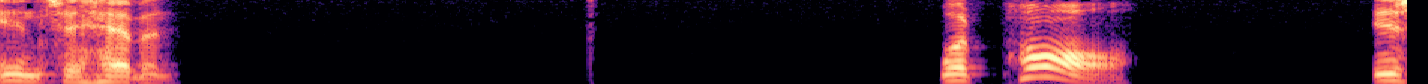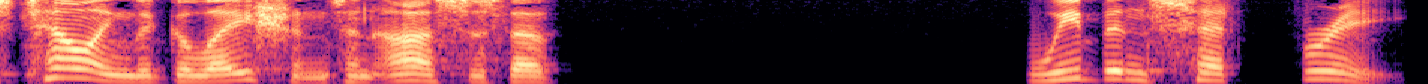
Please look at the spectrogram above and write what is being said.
into heaven. What Paul is telling the Galatians and us is that we've been set free.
